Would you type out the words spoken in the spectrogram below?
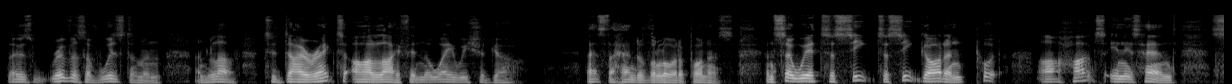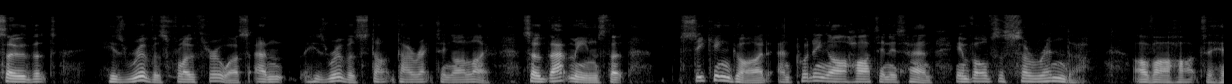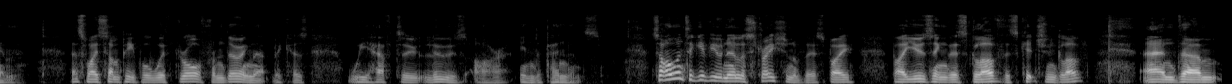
those rivers of wisdom and, and love, to direct our life in the way we should go. That's the hand of the Lord upon us. And so we're to seek to seek God and put our hearts in his hand so that his rivers flow through us and his rivers start directing our life. So that means that seeking God and putting our heart in his hand involves a surrender of our heart to him. That's why some people withdraw from doing that because we have to lose our independence. So I want to give you an illustration of this by, by using this glove, this kitchen glove. And um,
